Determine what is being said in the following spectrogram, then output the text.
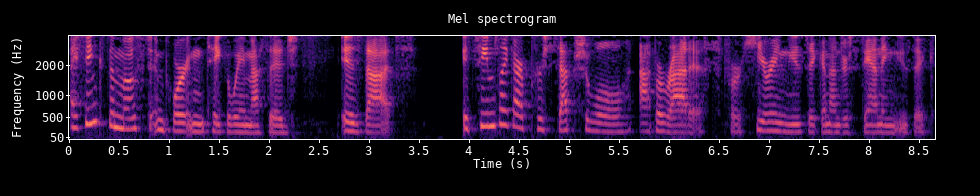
I think the most important takeaway message is that it seems like our perceptual apparatus for hearing music and understanding music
